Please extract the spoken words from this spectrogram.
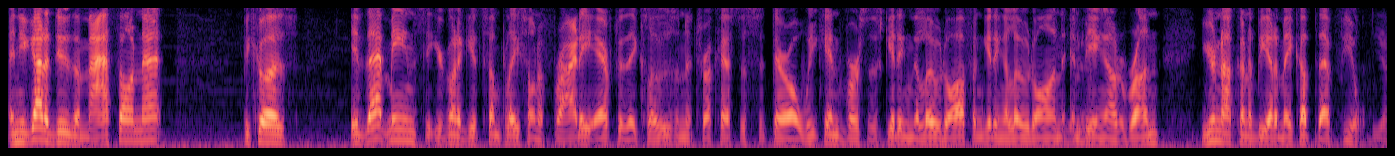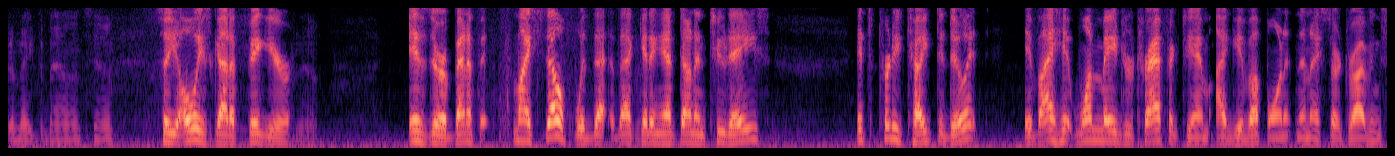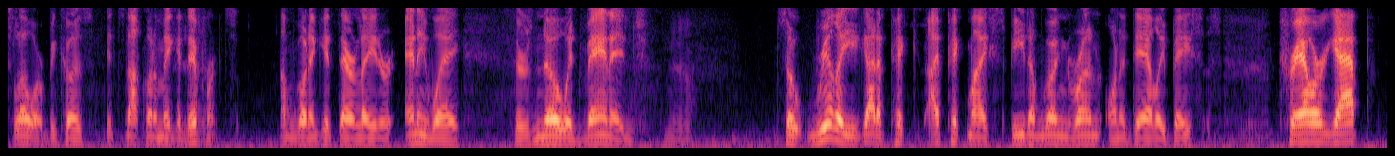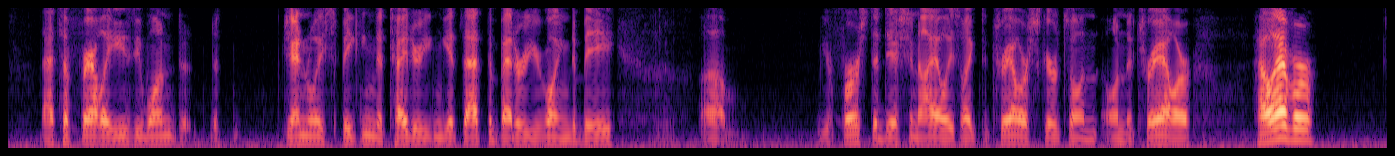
and you got to do the math on that because if that means that you're going to get someplace on a Friday after they close and the truck has to sit there all weekend versus getting the load off and getting a load on and being able to run, you're not going to be able to make up that fuel. you got to make the balance. Yeah. So you always got to figure Yeah. is there a benefit? Myself with that that getting that done in 2 days, it's pretty tight to do it. If I hit one major traffic jam, I give up on it and then I start driving slower because it's not going to make a difference. I'm going to get there later anyway. There's no advantage. Yeah. So really you got to pick I pick my speed I'm going to run on a daily basis. Trailer gap, that's a fairly easy one. To, to- generally speaking, the tighter you can get that, the better you're going to be. Um, your first edition, I always like the trailer skirts on on the trailer. However,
